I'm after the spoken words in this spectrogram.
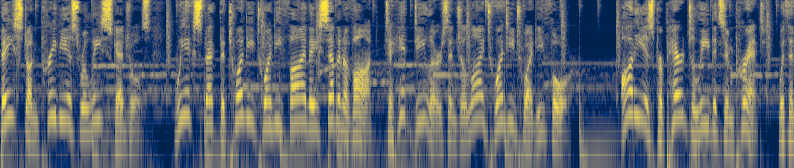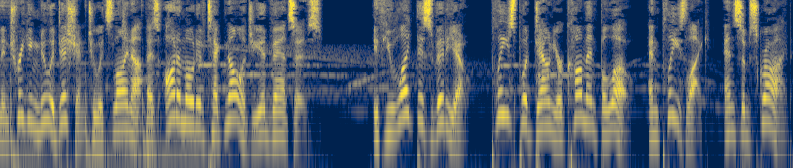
Based on previous release schedules, we expect the 2025 A7 Avant to hit dealers in July 2024. Audi is prepared to leave its imprint with an intriguing new addition to its lineup as automotive technology advances. If you like this video, please put down your comment below, and please like and subscribe,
